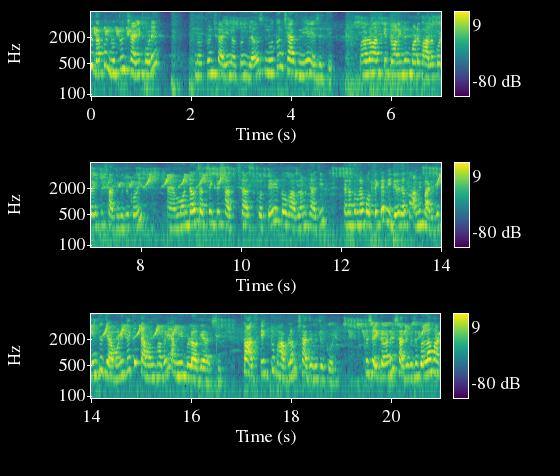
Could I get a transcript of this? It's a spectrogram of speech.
একটু দেখো নতুন শাড়ি পরে নতুন শাড়ি নতুন ব্লাউজ নতুন সাজ নিয়ে এসেছি। ভাবলাম আজকে একটু অনেকদিন পরে ভালো করে একটু সাজগুজু করি। হ্যাঁ, মনটাও চাচ্ছে একটু সাজ সাজ করতে তো ভাবলাম সাজি। কেন তোমরা প্রত্যেকটা ভিডিও দেখো আমি বাড়িতে কিন্তু যেমনই থাকি তেমনভাবেই আমি ব্লগে আসি। তো আজকে একটু ভাবলাম সাজুগুজু করি। তো সেই কারণে সাজুগুজু করলাম। আর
